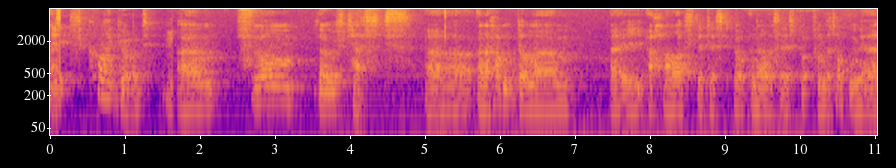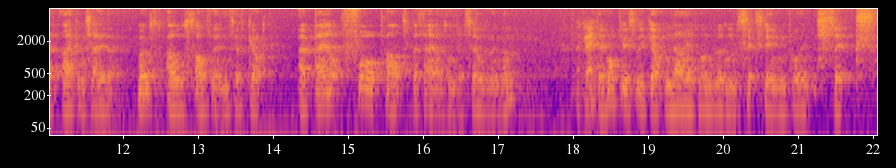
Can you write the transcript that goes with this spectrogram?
Is, It's quite good. Um, from those tests, uh, and I haven't done um, a, a hard statistical analysis, but from the top of my head, I can say that most old sovereigns have got about four parts per thousand of silver in them. okay. They've obviously got 916.6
